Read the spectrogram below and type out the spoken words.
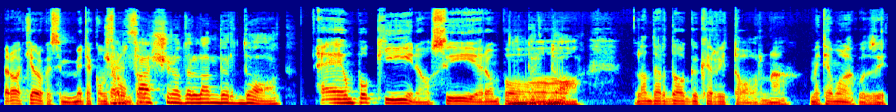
Però è chiaro che se mi metti a C'è il confronto... fascino dell'underdog. È un pochino, sì, era un po' Underdog. l'underdog che ritorna, mettiamola così.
